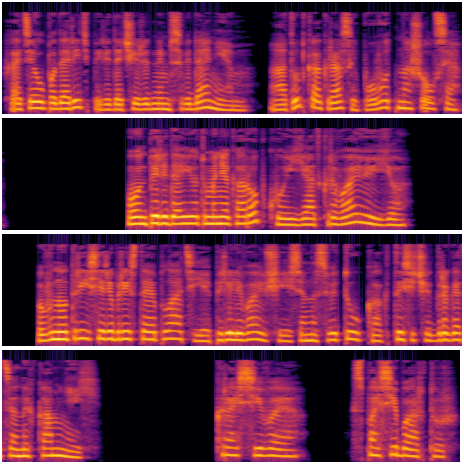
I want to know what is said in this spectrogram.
Хотел подарить перед очередным свиданием, а тут как раз и повод нашелся. Он передает мне коробку, и я открываю ее. Внутри серебристое платье, переливающееся на свету, как тысячи драгоценных камней. Красивое. Спасибо, Артур.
